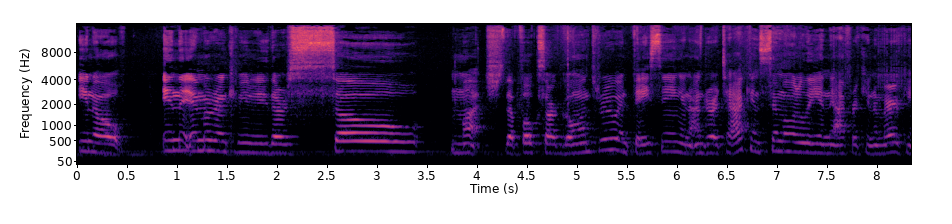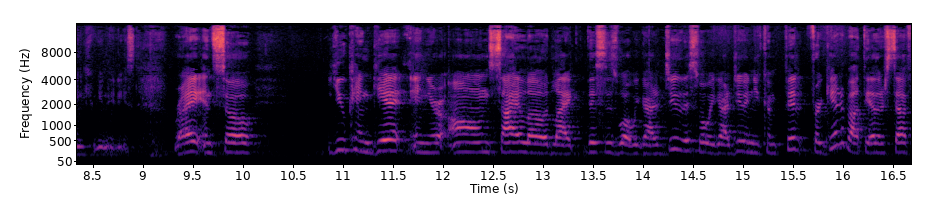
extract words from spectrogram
you know, in the immigrant community, there's so much that folks are going through and facing and under attack, and similarly in the African American communities, right? And so you can get in your own siloed, like, this is what we got to do, this is what we got to do, and you can fit, forget about the other stuff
